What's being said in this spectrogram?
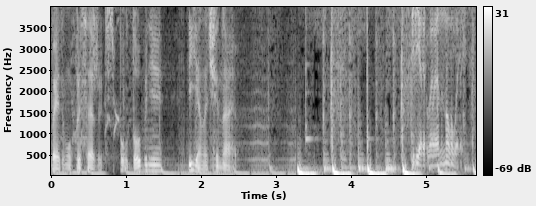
Поэтому присаживайтесь поудобнее, и я начинаю. Первая новость.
